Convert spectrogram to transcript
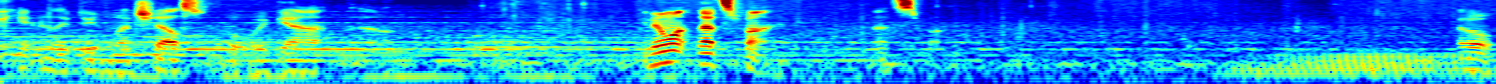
Can't really do much else with what we got, though. You know what? That's fine. That's fine. Oh,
